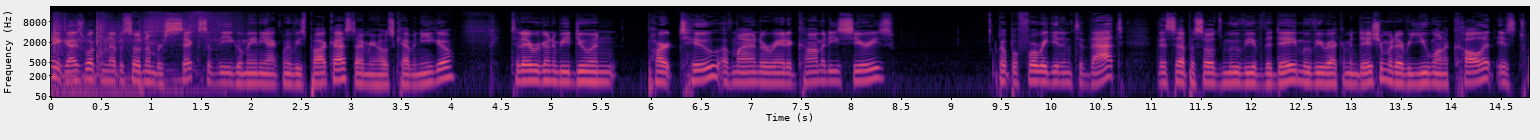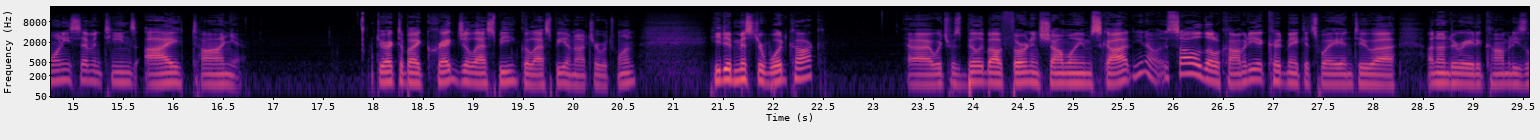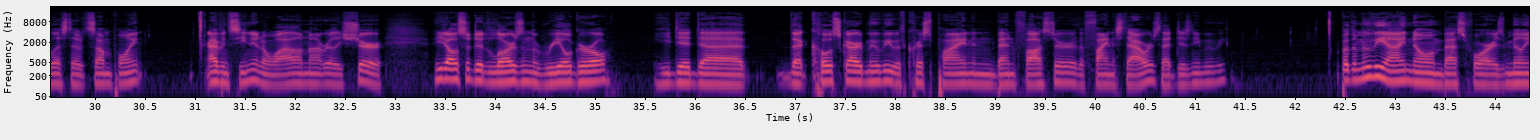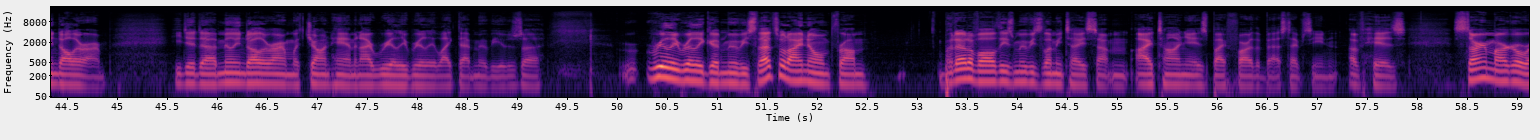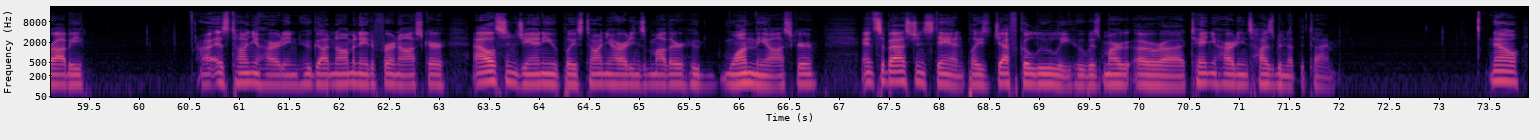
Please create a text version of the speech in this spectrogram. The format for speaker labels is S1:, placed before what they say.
S1: Hey guys, welcome to episode number six of the Egomaniac Movies podcast. I'm your host, Kevin Ego. Today we're going to be doing part two of my underrated comedies series. But before we get into that, this episode's movie of the day, movie recommendation, whatever you want to call it, is 2017's I, Tonya. Directed by Craig Gillespie. Gillespie, I'm not sure which one. He did Mr. Woodcock, uh, which was Billy Bob Thornton and Seann William Scott. You know, a solid little comedy. It could make its way into uh, an underrated comedies list at some point. I haven't seen it in a while. I'm not really sure. He also did Lars and the Real Girl. He did uh, the Coast Guard movie with Chris Pine and Ben Foster, The Finest Hours, that Disney movie. But the movie I know him best for is Million Dollar Arm. He did a Million Dollar Arm with Jon Hamm, and I really, really liked that movie. It was a really, really good movie. So that's what I know him from. But out of all these movies, let me tell you something. I Tonya is by far the best I've seen of his. Starring Margot Robbie uh, as Tonya Harding, who got nominated for an Oscar, Allison Janney, who plays Tonya Harding's mother, who won the Oscar, and Sebastian Stan plays Jeff Gillooly, who was Mar- or, uh, Tonya Harding's husband at the time. Now,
